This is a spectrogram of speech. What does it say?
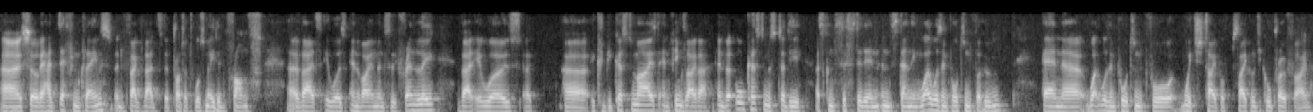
uh, so they had different claims. The fact that the product was made in France, uh, that it was environmentally friendly, that it was uh, uh it could be customized, and things like that. And the whole customer study has consisted in understanding what was important for whom, and uh, what was important for which type of psychological profile.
